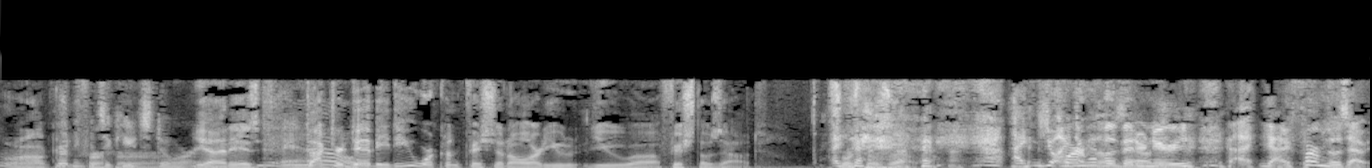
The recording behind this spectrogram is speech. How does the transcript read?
Oh, good think for it's a her. cute story. Yeah, it is. Yeah. Dr. Debbie, do you work on fish at all, or do you you uh, fish those out? Source those out. I, you know, I do have a veterinarian. uh, yeah, I farm those out.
